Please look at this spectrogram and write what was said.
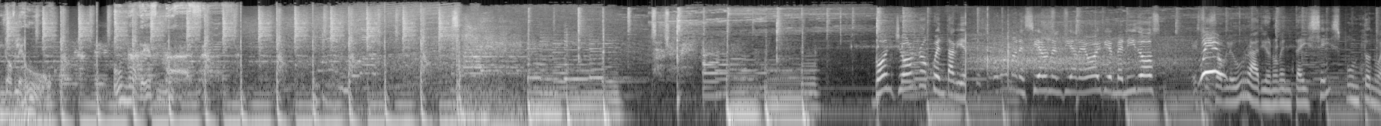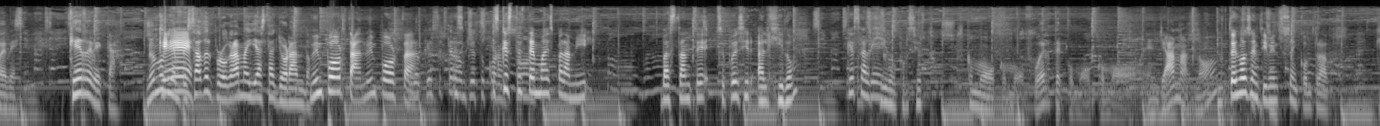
en W. Una vez más. Buongiorno, cuentavientes. ¿Cómo amanecieron el día de hoy? Bienvenidos. Esto es W Radio 96.9. ¿Qué, Rebeca? No hemos ni ¿Qué? empezado el programa y ya está llorando. No importa, no importa. ¿Pero qué se te rompió tu Es corazón? que este tema es para mí bastante, ¿se puede decir álgido? ¿Qué es álgido, por cierto? Es como, como fuerte, como, como en llamas, ¿no? Tengo sentimientos encontrados.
